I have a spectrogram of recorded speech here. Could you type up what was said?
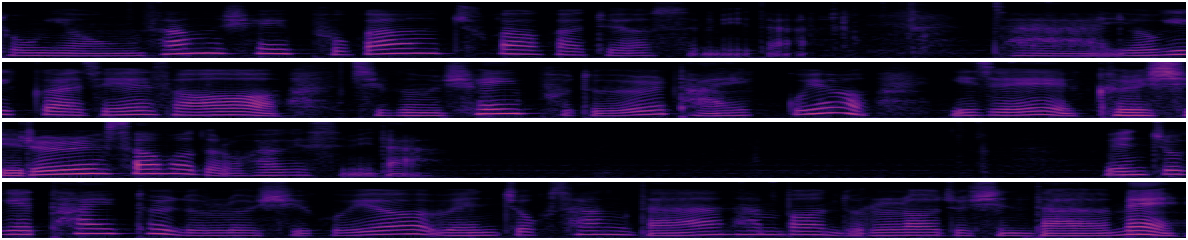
동영상 쉐이프가 추가가 되었습니다. 자, 여기까지 해서 지금 쉐이프들 다 했고요. 이제 글씨를 써보도록 하겠습니다. 왼쪽에 타이틀 누르시고요. 왼쪽 상단 한번 눌러주신 다음에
